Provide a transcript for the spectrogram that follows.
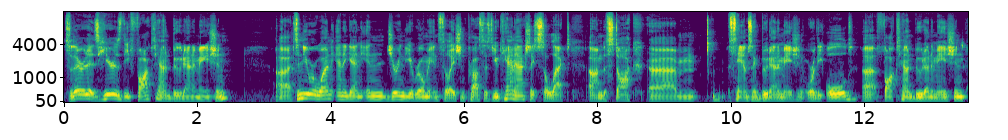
so there it is. Here's the Foxhound boot animation. Uh, it's a newer one, and again, in during the Aroma installation process, you can actually select um, the stock um, Samsung boot animation or the old uh, Foxhound boot animation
